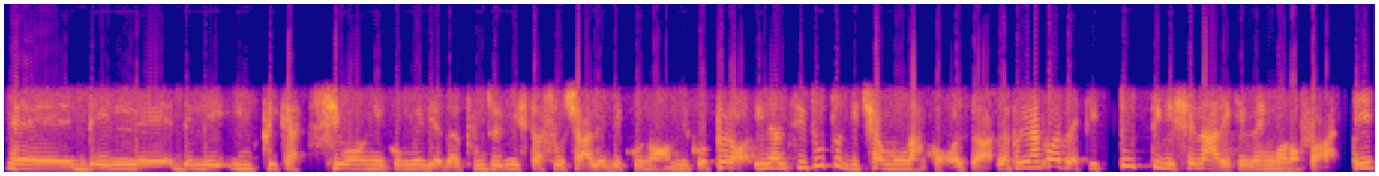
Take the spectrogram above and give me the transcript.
eh, delle, delle implicazioni come dire, dal punto di vista sociale ed economico, però innanzitutto diciamo una cosa, la prima cosa è che tutti gli scenari che vengono fatti,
